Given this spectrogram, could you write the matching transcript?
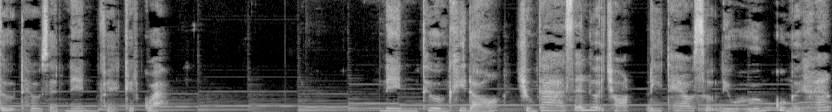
tự theo dệt nên về kết quả. Nên thường khi đó, chúng ta sẽ lựa chọn đi theo sự điều hướng của người khác,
